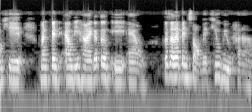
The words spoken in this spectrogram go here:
L K มันเป็นแอลดีไฮด์ก็เติม A L ก็จะได้เป็น2เมทิลบิวทานอล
